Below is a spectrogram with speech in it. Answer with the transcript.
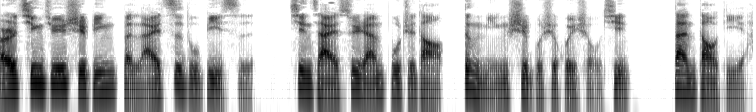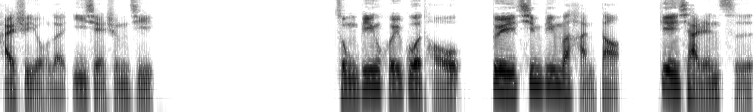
而清军士兵本来自度必死，现在虽然不知道邓明是不是会守信，但到底还是有了一线生机。总兵回过头对亲兵们喊道：“殿下仁慈，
